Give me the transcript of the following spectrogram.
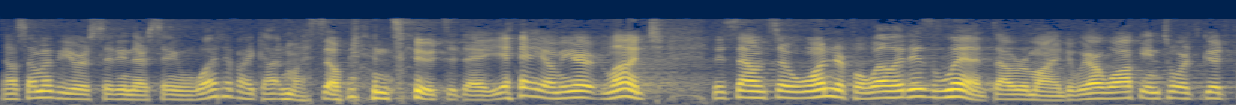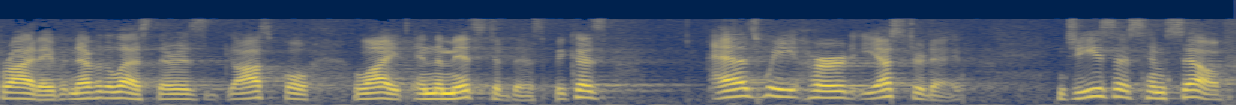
Now, some of you are sitting there saying, What have I gotten myself into today? Yay, I'm here at lunch. This sounds so wonderful. Well, it is Lent, I'll remind you. We are walking towards Good Friday, but nevertheless, there is gospel light in the midst of this. Because as we heard yesterday, Jesus himself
